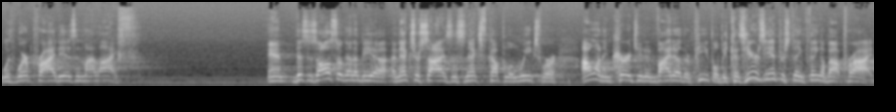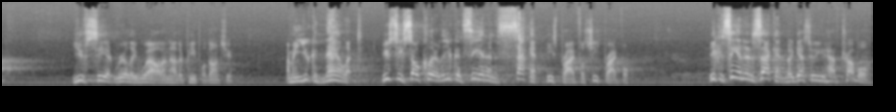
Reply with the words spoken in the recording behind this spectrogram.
with where pride is in my life. And this is also going to be a, an exercise this next couple of weeks where I want to encourage you to invite other people because here's the interesting thing about pride you see it really well in other people, don't you? I mean, you can nail it. You see so clearly, you can see it in a second. He's prideful, she's prideful. You can see it in a second, but guess who you have trouble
